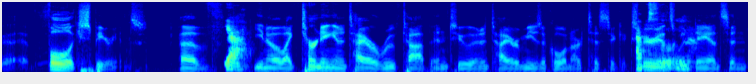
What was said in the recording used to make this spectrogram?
uh, full experience of yeah you know like turning an entire rooftop into an entire musical and artistic experience Absolutely. with dance and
